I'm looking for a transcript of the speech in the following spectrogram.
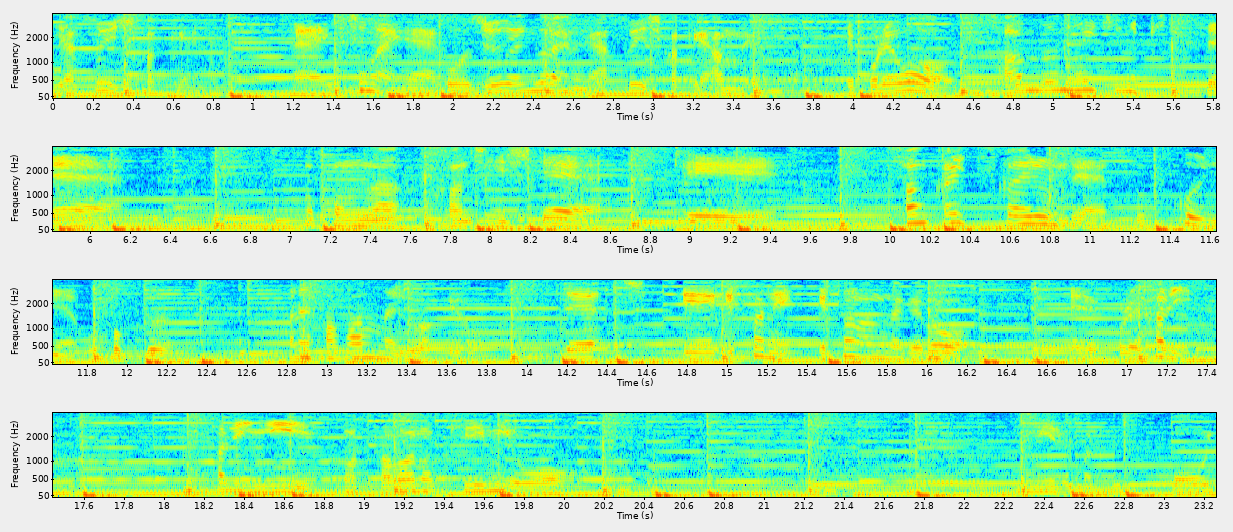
安い仕掛け、え1枚ね50円ぐらいの安い仕掛けあんのよでこれを3分の1に切ってもうこんな感じにして、え3回使えるんですっごいねお得。金かかんないわけよ。で、え餌ね餌なんだけど、えこれ針針にこのサバの切り身を見えるかな。こういう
